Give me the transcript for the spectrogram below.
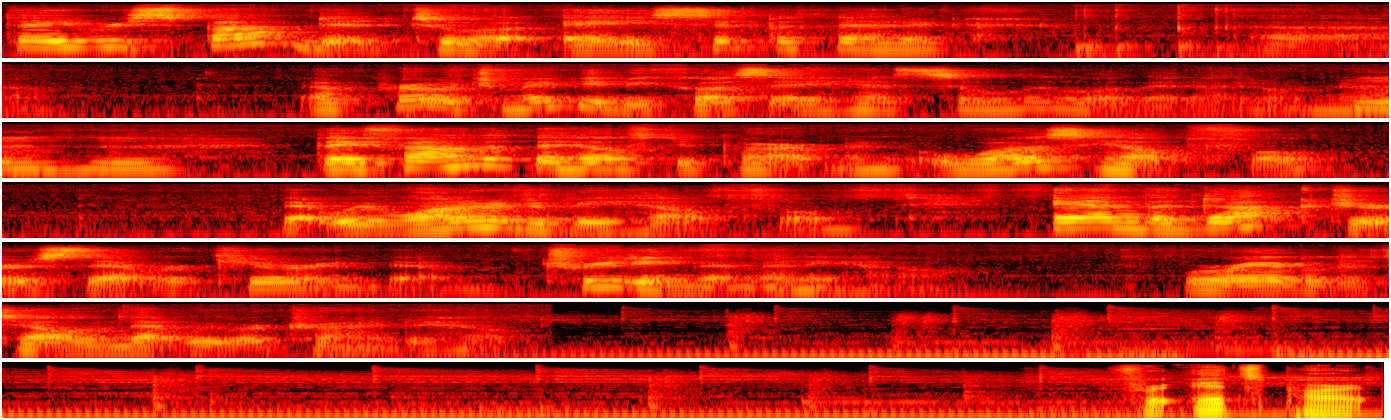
they responded to a, a sympathetic uh, approach, maybe because they had so little of it, I don't know. Mhm. They found that the health department was helpful, that we wanted to be helpful, and the doctors that were curing them, treating them anyhow, were able to tell them that we were trying to help. For its part,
